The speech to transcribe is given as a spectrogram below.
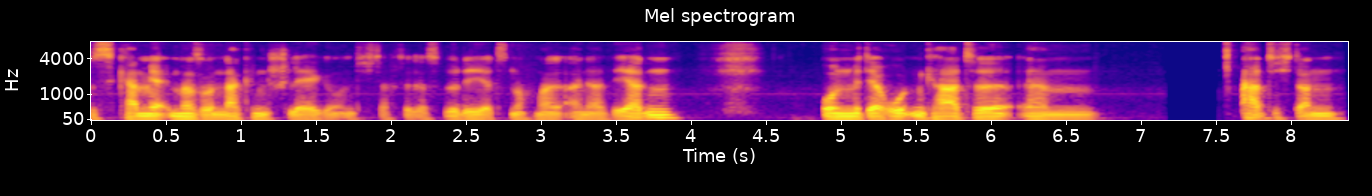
es kamen ja immer so Nackenschläge und ich dachte, das würde jetzt nochmal einer werden. Und mit der roten Karte ähm, hatte ich dann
